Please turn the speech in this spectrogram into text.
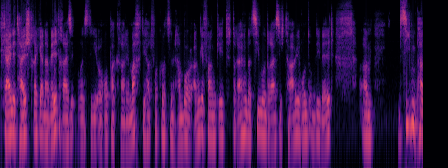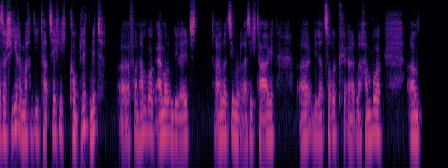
kleine Teilstrecke einer Weltreise übrigens, die die Europa gerade macht. Die hat vor kurzem in Hamburg angefangen, geht 337 Tage rund um die Welt. Ähm, sieben Passagiere machen die tatsächlich komplett mit äh, von Hamburg einmal um die Welt 337 Tage äh, wieder zurück äh, nach Hamburg. Ähm,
